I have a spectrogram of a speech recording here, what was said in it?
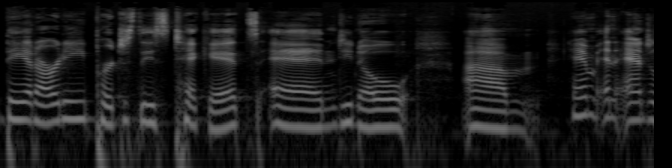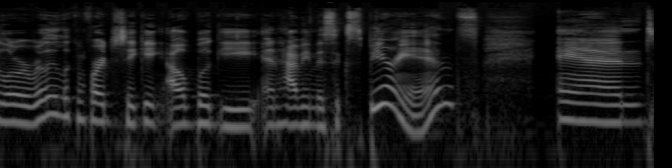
they had already purchased these tickets, and you know, um, him and Angela were really looking forward to taking Al Boogie and having this experience. And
